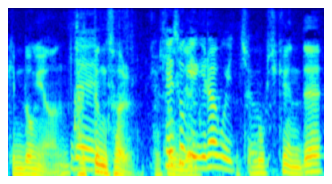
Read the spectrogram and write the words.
김동연 네. 갈등설 계속, 계속 얘기를 하고 있죠. 복시키는데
